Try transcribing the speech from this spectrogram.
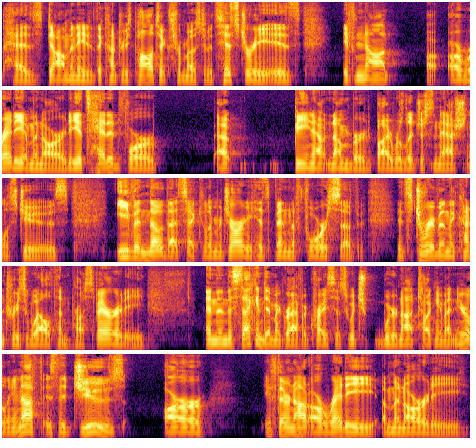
has dominated the country's politics for most of its history is, if not already a minority, it's headed for out, being outnumbered by religious and nationalist Jews even though that secular majority has been the force of it's driven the country's wealth and prosperity. And then the second demographic crisis, which we're not talking about nearly enough, is that Jews are, if they're not already a minority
